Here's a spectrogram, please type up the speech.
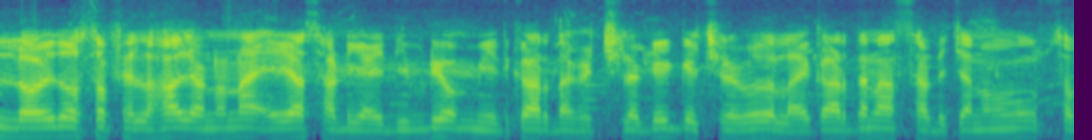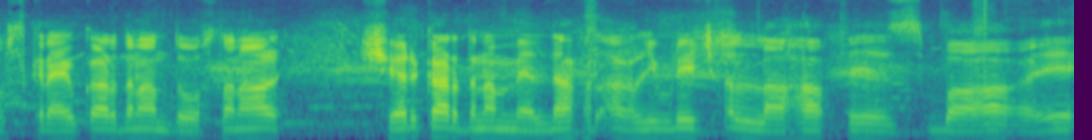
ਲੋ ਜੀ ਦੋਸਤੋ, ਫਿਲਹਾਲ ਜਾਣਾ ਨਾ ਇਹ ਆ ਸਾਡੀ ਅੱਜ ਦੀ ਵੀਡੀਓ ਉਮੀਦ ਕਰਦਾ ਕਿ ਅੱਛੀ ਲੱਗੇ ਅੱਛੀ ਲੱਗੇ ਤਾਂ ਲਾਈਕ ਕਰ ਦੇਣਾ, ਸਾਡੇ ਚੈਨਲ ਨੂੰ ਸਬਸਕ੍ਰਾਈਬ ਕਰ ਦੇਣਾ, ਦੋਸਤਾਂ ਨਾਲ ਸ਼ੇਅਰ ਕਰ ਦੇਣਾ। ਮਿਲਦਾ ਫਿਰ ਅਗਲੀ ਵੀਡੀਓ ਚ। ਅੱਲਾ ਹਾਫਿਜ਼। ਬਾਏ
